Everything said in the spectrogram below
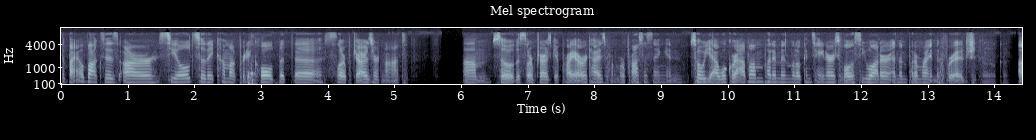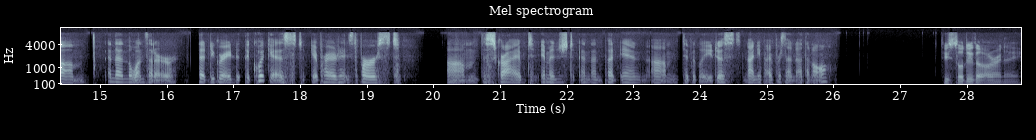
the bio boxes are sealed, so they come up pretty cold, but the slurp jars are not. Um, so the slurp jars get prioritized when we're processing. And so, yeah, we'll grab them, put them in little containers full of seawater, and then put them right in the fridge. Oh, okay. Um, and then the ones that are that degrade the quickest get prioritized first, um, described, imaged, and then put in um, typically just 95% ethanol. Do you still do the RNA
